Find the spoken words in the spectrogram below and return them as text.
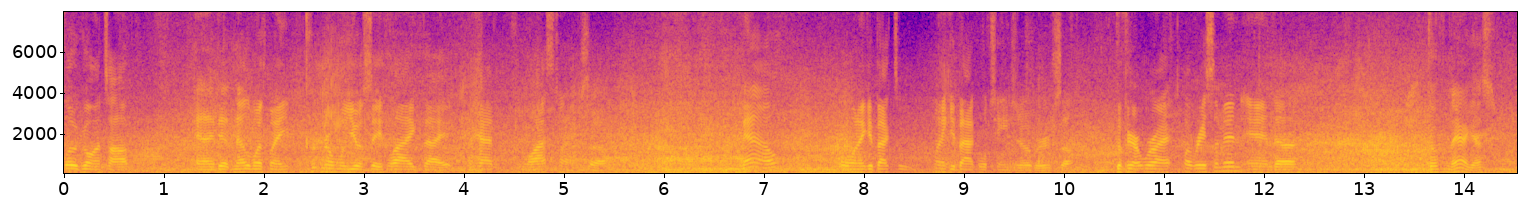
logo on top, and I did another one with my normal USA flag that I had from last time. So now, when I get back to when I get back, we'll change it over. So go figure out where I what race I'm in and uh, go from there, I guess.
